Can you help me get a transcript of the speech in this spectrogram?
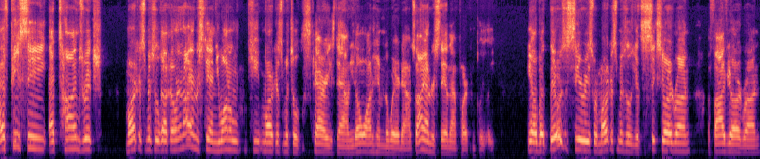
FPC at times, Rich. Marcus Mitchell got going, and I understand you want to keep Marcus Mitchell's carries down. You don't want him to wear down. So I understand that part completely. You know, but there was a series where Marcus Mitchell gets a six yard run, a five yard run,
